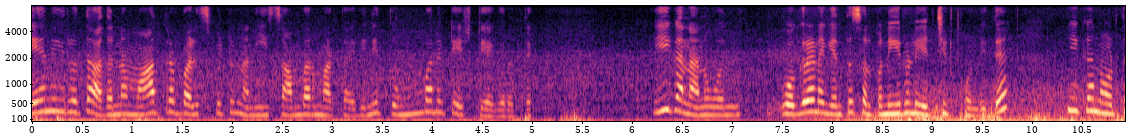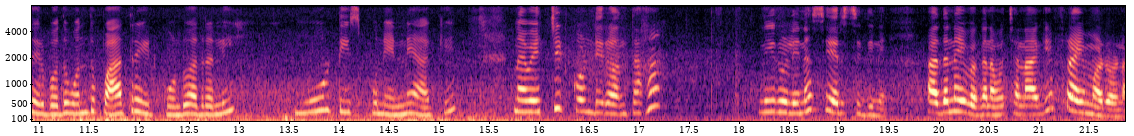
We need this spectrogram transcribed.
ಏನು ಇರುತ್ತೋ ಅದನ್ನು ಮಾತ್ರ ಬಳಸಿಬಿಟ್ಟು ನಾನು ಈ ಸಾಂಬಾರು ಮಾಡ್ತಾಯಿದ್ದೀನಿ ತುಂಬಾ ಟೇಸ್ಟಿಯಾಗಿರುತ್ತೆ. ಈಗ ನಾನು ಒಂದು ಒಗ್ಗರಣೆಗೆ ಅಂತ ಸ್ವಲ್ಪ ನೀರುಳ್ಳಿ ಹೆಚ್ಚಿಟ್ಕೊಂಡಿದ್ದೆ. ಈಗ ನೋಡ್ತಾ ಇರ್ಬೋದು, ಒಂದು ಪಾತ್ರೆ ಇಟ್ಕೊಂಡು ಅದರಲ್ಲಿ ಮೂರು ಟೀ ಸ್ಪೂನ್ ಎಣ್ಣೆ ಹಾಕಿ ನಾವು ಹೆಚ್ಚಿಟ್ಕೊಂಡಿರೋ ಅಂತಹ ನೀರುಳ್ಳಿನ ಸೇರಿಸಿದ್ದೀನಿ. ಅದನ್ನು ಇವಾಗ ನಾವು ಚೆನ್ನಾಗಿ ಫ್ರೈ ಮಾಡೋಣ.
